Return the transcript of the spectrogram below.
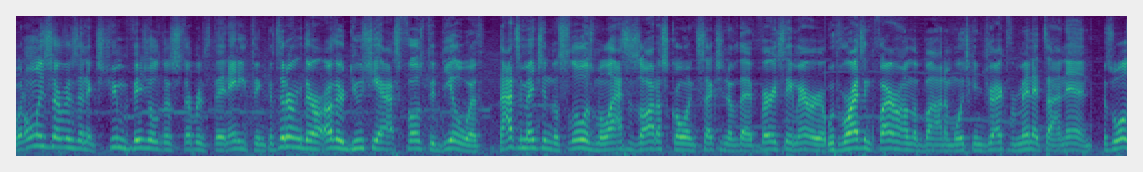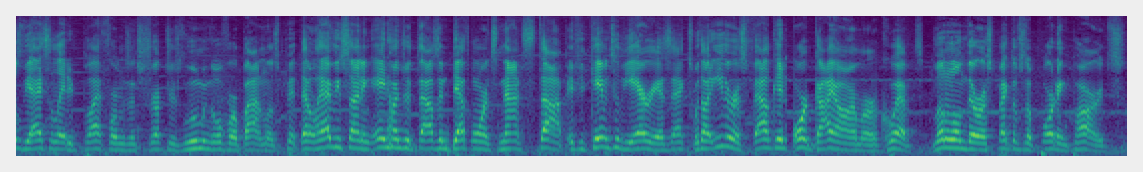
but only serve as an extreme visual disturbance than anything considering there are other douchey ass foes to deal with, not to mention the slow as molasses auto-scrolling section of that very same area with rising fire on the bottom which can drag for minutes on end, as well as the isolated platforms and structures looming over a bottomless pit that'll have you signing 800,000 death warrants non-stop if you came into the area as X without either his Falcon or Gaia armor equipped, let alone their respective supporting parts.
